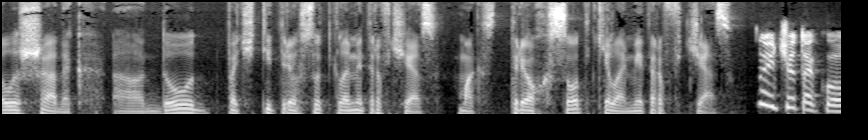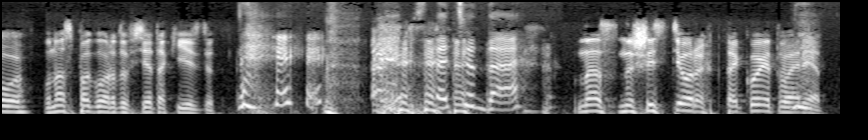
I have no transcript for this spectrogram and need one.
лошадок, а, до почти 300 километров в час. Макс, 300 километров в час. Ну и что такого? У нас по городу все так ездят. Кстати, да. У нас на шестерах такое творят.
